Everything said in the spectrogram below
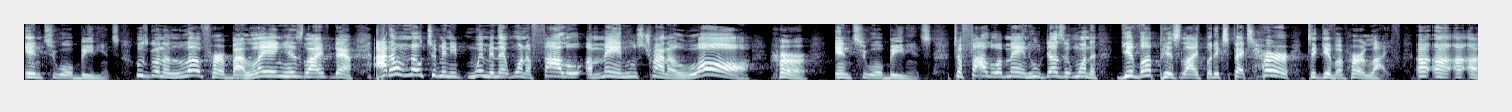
into obedience, who's going to love her by laying his life down. I don't know too many women that want to follow a man who's trying to law her into obedience, to follow a man who doesn't want to give up his life but expects her to give up her life. Uh uh uh uh.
